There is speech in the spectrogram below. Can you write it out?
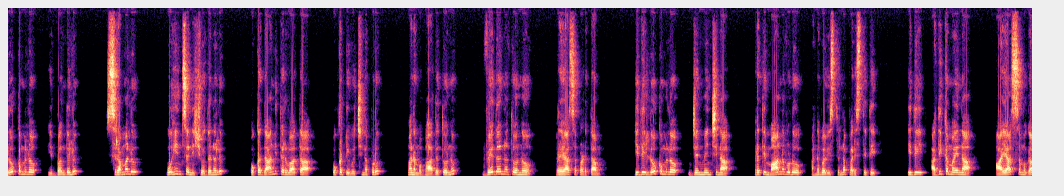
లోకములో ఇబ్బందులు శ్రమలు ఊహించని శోధనలు ఒకదాని తర్వాత ఒకటి వచ్చినప్పుడు మనము బాధతోనూ వేదనతోనూ ప్రయాసపడతాం. ఇది లోకములో జన్మించిన ప్రతి మానవుడు అనుభవిస్తున్న పరిస్థితి. ఇది అధికమైన ఆయాసముగా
